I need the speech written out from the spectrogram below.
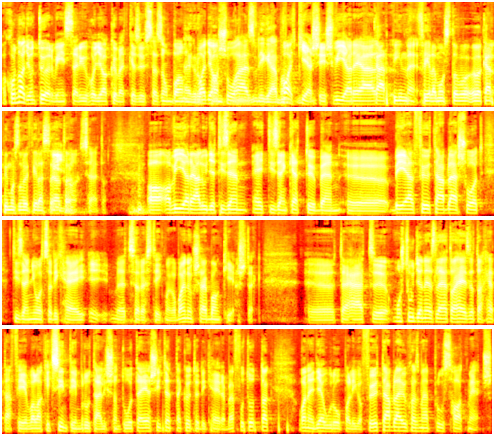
akkor nagyon törvényszerű, hogy a következő szezonban Megroppan vagy alsóház, ligában. vagy kiesés Villarreal. Kárpin ne- féle Mosztova, Kárpin Mosztova féle Celta. A, a Villarreal ugye 11-12-ben ö, BL főtáblás volt, 18. helyet szerezték meg a bajnokságban, kiestek. Tehát most ugyanez lehet a helyzet a Hetaféval, akik szintén brutálisan túl teljesítettek, ötödik helyre befutottak. Van egy Európa Liga főtáblájuk, az már plusz hat meccs.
